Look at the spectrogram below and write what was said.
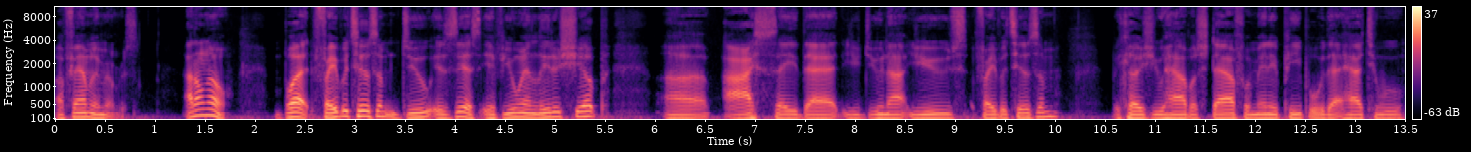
are family members. I don't know. But favoritism do exist. If you're in leadership, uh, I say that you do not use favoritism because you have a staff of many people that had to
